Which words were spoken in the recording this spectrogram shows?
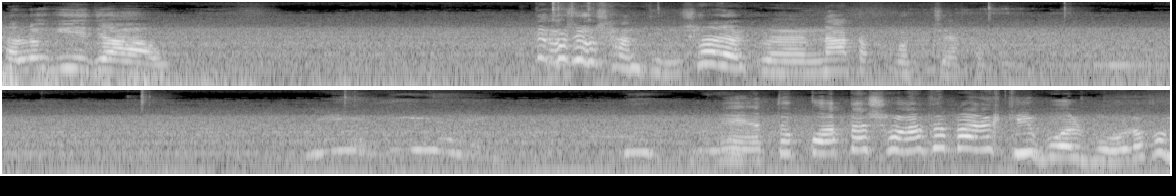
হ্যালো গিয়ে যাও। সব শান্তি নেই। সব নাটক করছে এখন। এত কথা শোনাতে পারে কি বলব? ওরকম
